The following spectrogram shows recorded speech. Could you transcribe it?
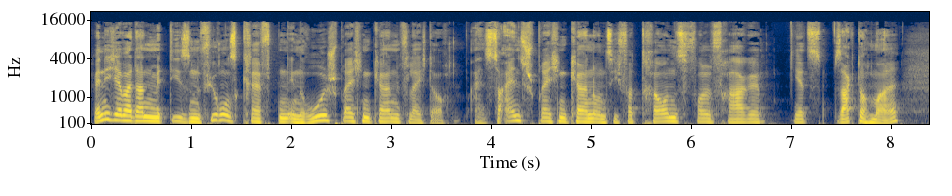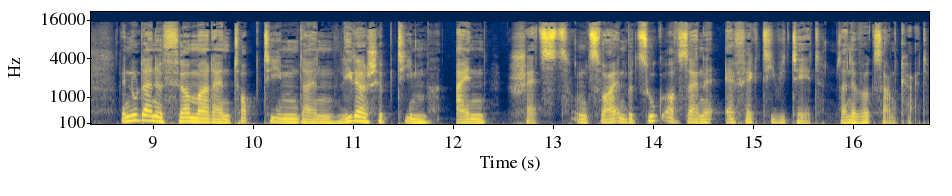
Wenn ich aber dann mit diesen Führungskräften in Ruhe sprechen kann, vielleicht auch eins zu eins sprechen kann und sie vertrauensvoll frage, jetzt sag doch mal, wenn du deine Firma, dein Top-Team, dein Leadership-Team einschätzt, und zwar in Bezug auf seine Effektivität, seine Wirksamkeit,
